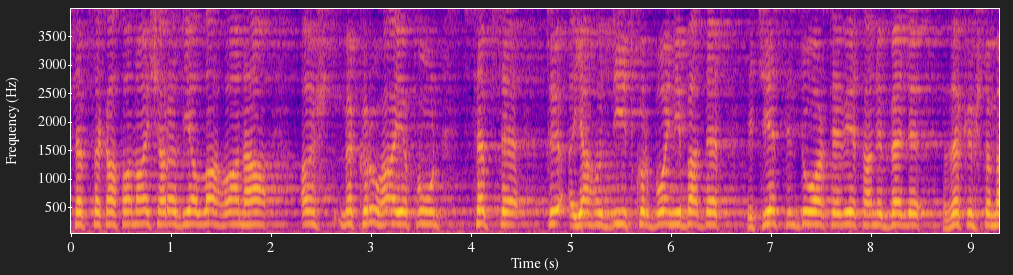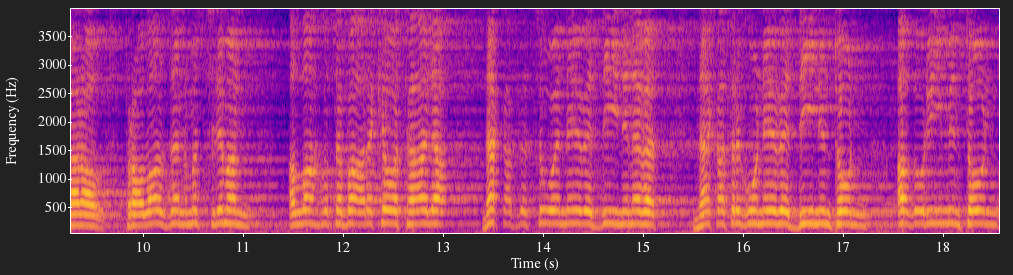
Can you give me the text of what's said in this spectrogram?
sepse ka thënë Aisha radijallahu anha, është mekruh ajo punë, sepse jahuditë kur bojnë ibadet, i qesin duart e veta në bel dhe kështu me radhë. Pra vëllazën musliman Allahu tebareke ve teala na ka plotësue neve dinin e vet, na ka tregu neve dinin ton, adhurimin ton,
